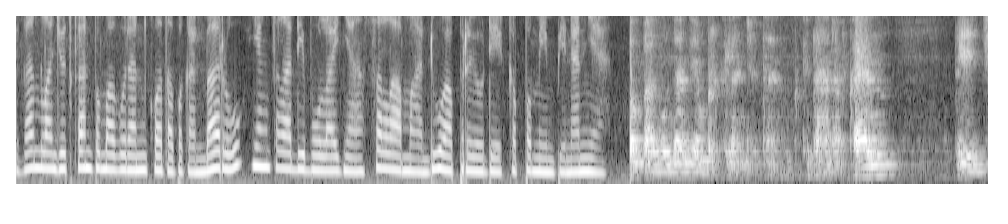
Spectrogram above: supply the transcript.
dengan melanjutkan pembangunan Kota Pekanbaru yang telah dimulainya selama dua periode kepemimpinannya. Pembangunan yang berkelanjutan. Kita harapkan PJ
